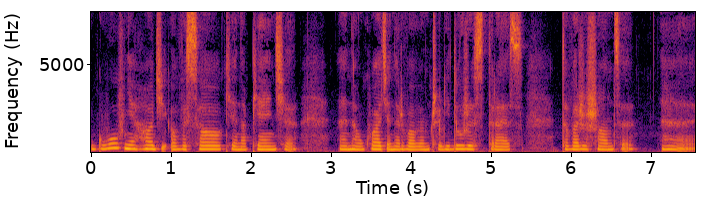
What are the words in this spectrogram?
głównie chodzi o wysokie napięcie e, na układzie nerwowym, czyli duży stres towarzyszący e,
